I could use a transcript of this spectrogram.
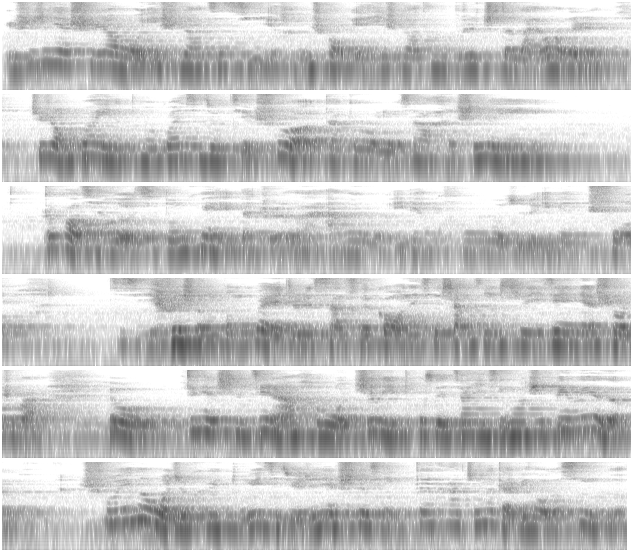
于是这件事让我意识到自己很丑，也意识到他们不是值得来往的人。这种怪异的朋友关系就结束了，但给我留下了很深的阴影。高考前我有一次崩溃，班主任来安慰我，一边哭，我就一边说自己为什么崩溃，就是想起了过往那些伤心事，一件一件说出来。因为这件事竟然和我支离破碎的家庭情况是并列的。初一的我就可以独立解决这件事情，但它真的改变了我的性格，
